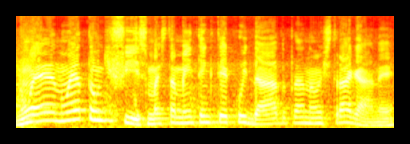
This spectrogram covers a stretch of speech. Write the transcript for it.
não é não é tão difícil, mas também tem que ter cuidado para não estragar, né?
